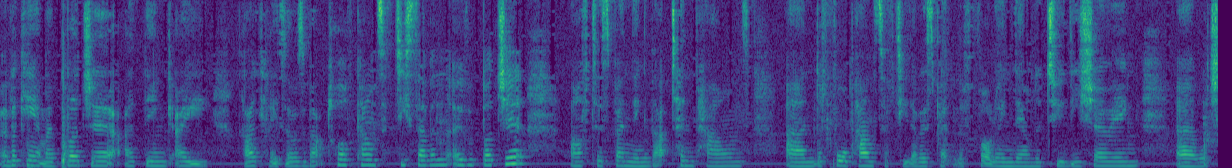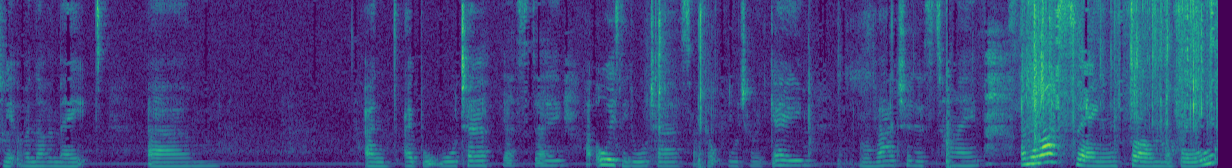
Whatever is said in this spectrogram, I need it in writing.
looking at my budget I think I calculated I was about £12.57 over budget after spending that £10 and the £4.50 that I spent the following day on the 2D showing uh, watching it with another mate um, and I bought water yesterday. I always need water, so I got water again, voucher this time. And the last thing from the haul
